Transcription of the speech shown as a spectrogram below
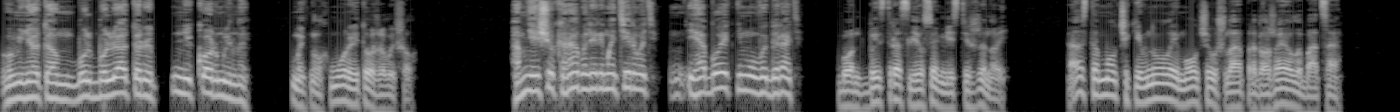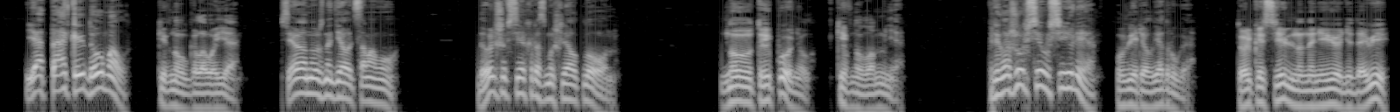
«У меня там бульбуляторы не кормлены», — хмыкнул хмуро и тоже вышел. «А мне еще корабль ремонтировать и обои к нему выбирать». Бонд быстро слился вместе с женой. Аста молча кивнула и молча ушла, продолжая улыбаться. «Я так и думал!» — кивнул головой я. «Все нужно делать самому. Дольше всех размышлял клоун. «Ну, ты понял», — кивнул он мне. «Приложу все усилия», — уверил я друга. «Только сильно на нее не дави».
